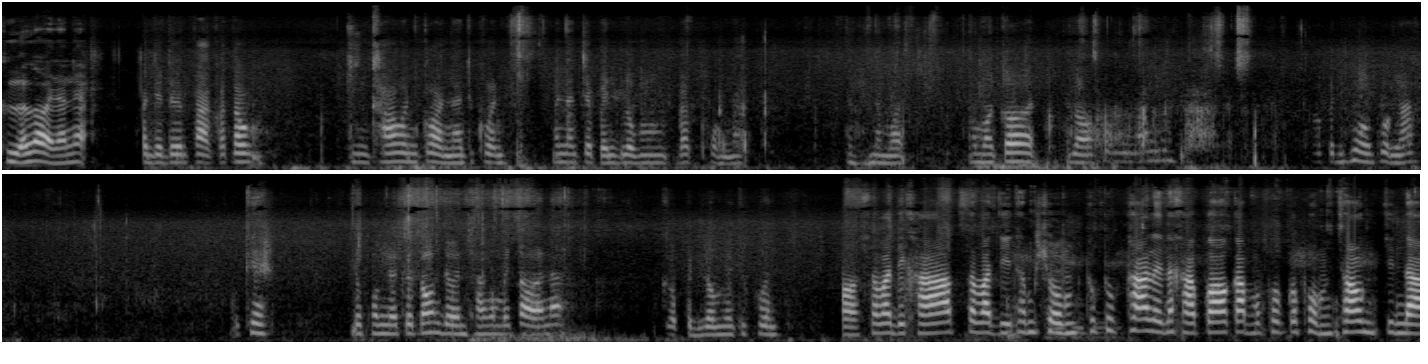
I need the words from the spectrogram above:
คืออร่อยนะเนี่ยก่อนจะเดินป่าก็ต้องกินข้าวกันก่อนนะทุกคนไม่นั้นจะเป็นลมแบบผมนะน้ำมดน้ำมดก็รอข้างนั้นก็เป็นห่วงผมนะ โอเค เดี๋ยวผมเนี่ยจะต้องเดินทางกันไปต่อแล้วนะ เกือบเป็นลมเลยทุกคนอ๋อสวัสดีครับ สวัสดีท่านผู้ชมทุกๆท่านเลยนะครับ ก็กลับมาพบกับผมช่องจินดา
